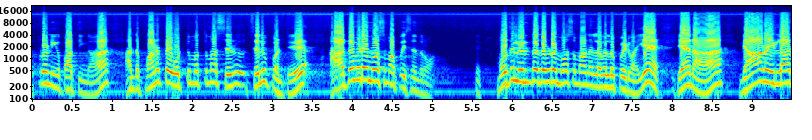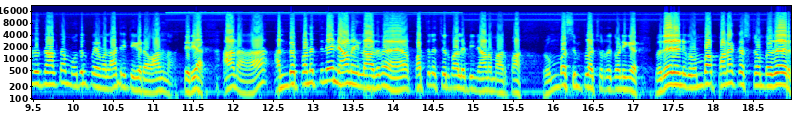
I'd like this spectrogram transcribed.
அப்புறம் நீங்க பாத்தீங்கன்னா அந்த பணத்தை ஒட்டுமொத்தமா செலவு செலவு பண்ணிட்டு அதை விட மோசமா போய் சேர்ந்துருவான். முதல்ல இருந்ததை விட மோசமான லெவல்ல போயிடுவான். ஏன்? ஏன்னா ஞானம் இல்லாததுனால தான் முதல் போய் அவன் லாட்டரி டிக்கெட்டை வாங்கினான். சரியா? ஆனா அந்த பணத்திலே ஞானம் இல்லாதவன் பத்து லட்சம் ரூபாயில எப்படி ஞானமா இருப்பான்? ரொம்ப சிம்பிளா சொல்றோம் நீங்க பிரதர் எனக்கு ரொம்ப பண கஷ்டம் பிரதர்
